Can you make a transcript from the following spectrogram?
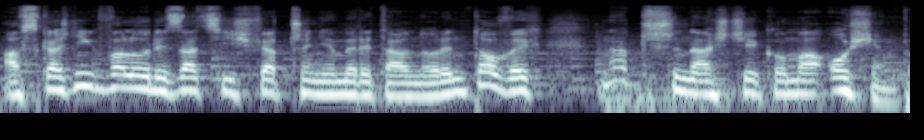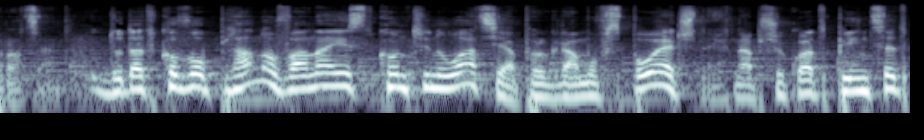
a wskaźnik waloryzacji świadczeń emerytalno-rentowych na 13,8%. Dodatkowo planowana jest kontynuacja programów społecznych, np. 500,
